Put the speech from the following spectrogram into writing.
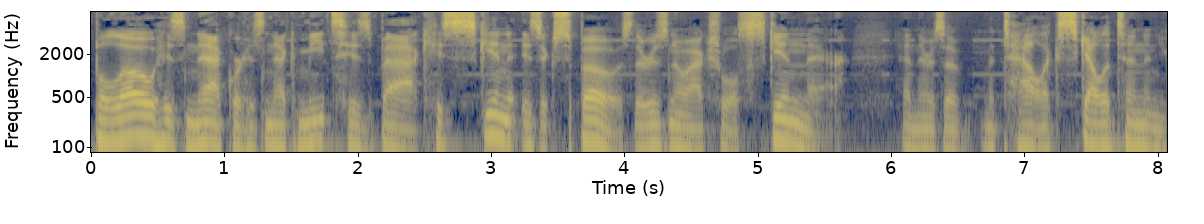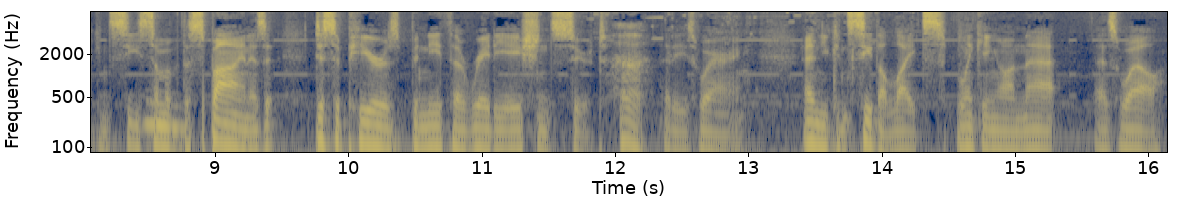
below his neck, where his neck meets his back, his skin is exposed. There is no actual skin there. And there's a metallic skeleton, and you can see some of the spine as it disappears beneath a radiation suit that he's wearing. And you can see the lights blinking on that as well.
